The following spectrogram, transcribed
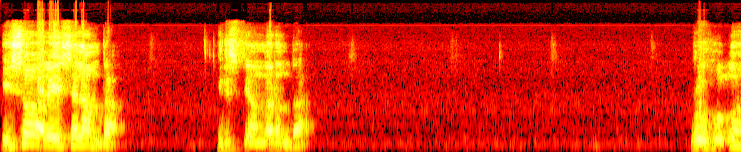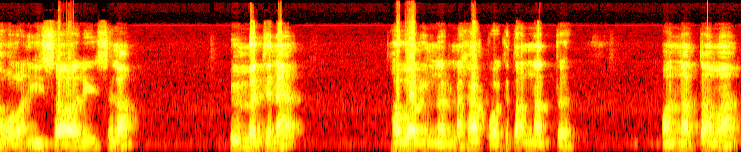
İsa aleyhisselam da Hristiyanların da ruhullah olan İsa aleyhisselam ümmetine havaryumlarına hak vakit anlattı. Anlattı ama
